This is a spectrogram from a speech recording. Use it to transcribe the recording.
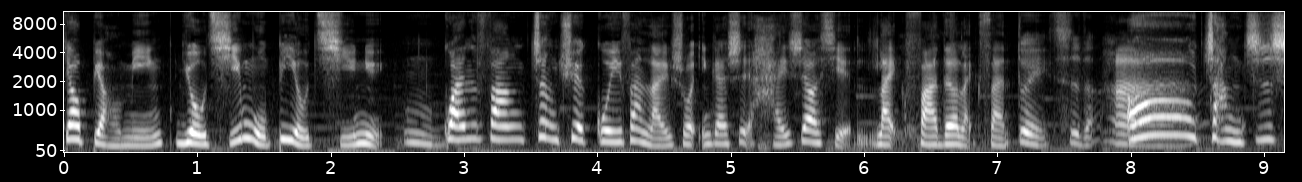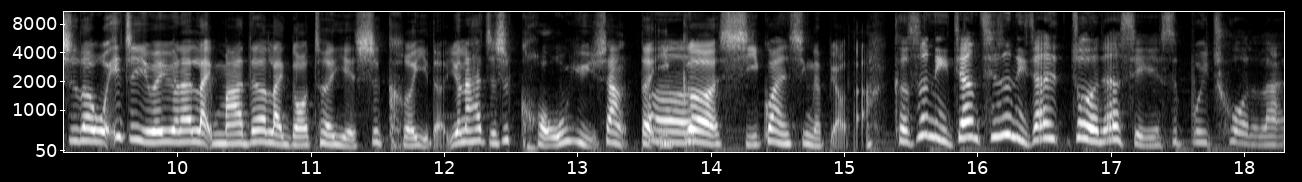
要表明有其母必有其女，嗯，官方正确规范来说，应该是还是要写 like father like son。对，是的。啊、哦，长知识了！我一直以为原来 like mother like daughter 也是可以的，原来它只是口语上的一个习惯性的表达。可是你这样，其实你在作文这样写也是不会错的啦。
